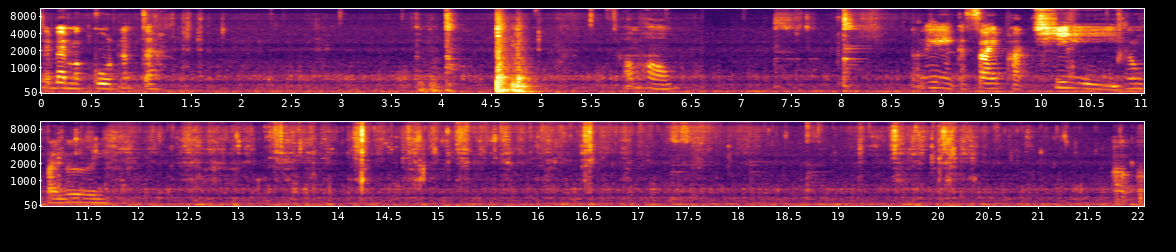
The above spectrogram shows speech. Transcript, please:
ใส่ใบมะกรูดนะจ๊ะ ใส่ผักชีลงไปเลย เอาเอ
